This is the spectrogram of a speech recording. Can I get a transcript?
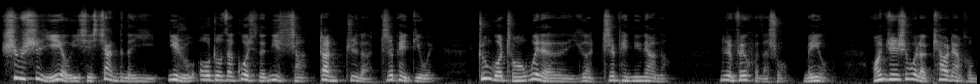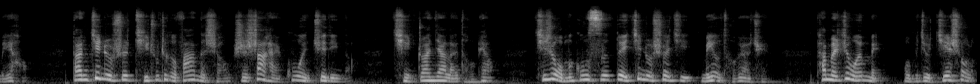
是不是也有一些象征的意义？例如，欧洲在过去的历史上占据了支配地位，中国成为未来的一个支配力量呢？任飞回答说：“没有，完全是为了漂亮和美好。当建筑师提出这个方案的时候，是上海顾问确定的，请专家来投票。其实我们公司对建筑设计没有投票权，他们认为美，我们就接受了。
